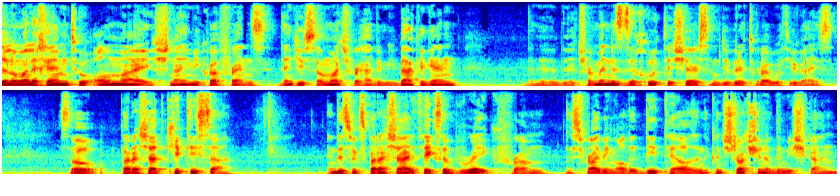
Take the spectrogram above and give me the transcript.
Shalom Aleichem to all my Shnai Mikra friends. Thank you so much for having me back again. The, the tremendous zechut to share some Divrei Torah with you guys. So, Parashat Ki Tisa. In this week's parasha, it takes a break from describing all the details and the construction of the Mishkan,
